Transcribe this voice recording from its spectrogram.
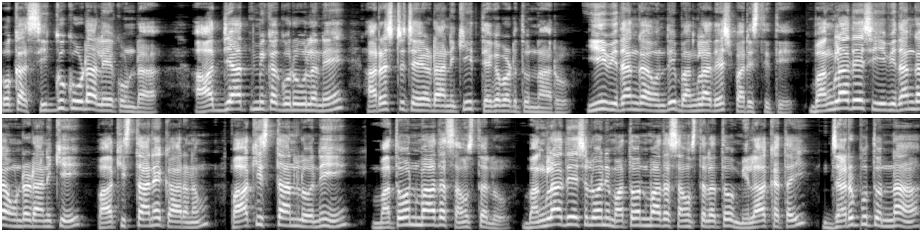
ఒక సిగ్గు కూడా లేకుండా ఆధ్యాత్మిక గురువులనే అరెస్టు చేయడానికి తెగబడుతున్నారు. ఈ విధంగా ఉంది బంగ్లాదేశ్ పరిస్థితి. బంగ్లాదేశ్ ఈ విధంగా ఉండడానికి పాకిస్తానే కారణం. పాకిస్తాన్లోని మతోన్మాద సంస్థలు బంగ్లాదేశ్లోని మతోన్మాద సంస్థలతో మిలాఖతై జరుపుతున్న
